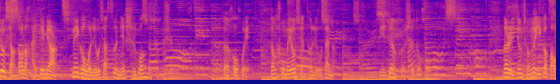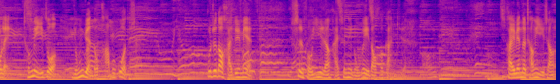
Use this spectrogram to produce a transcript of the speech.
就想到了海对面那个我留下四年时光的城市，很后悔当初没有选择留在那儿，比任何事都后悔。那儿已经成了一个堡垒，成了一座永远都爬不过的山。不知道海对面。是否依然还是那种味道和感觉？海边的长椅上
